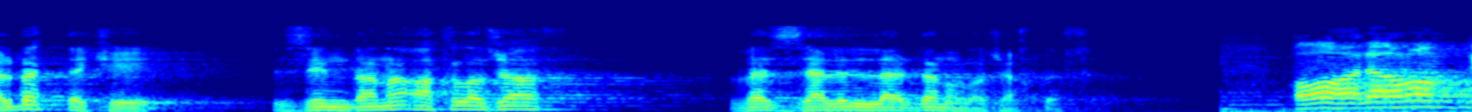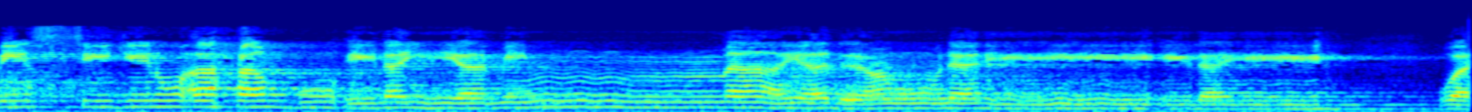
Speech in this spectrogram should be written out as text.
əlbəttə ki, zindana atılacaq və zəlillərdən olacaqdır. Qalə Rabbis sicinu əhəbbu iləyyə mimmə yəd'unəni iləyih və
